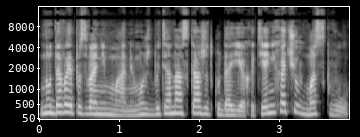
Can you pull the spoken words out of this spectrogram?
Ну, давай позвоним маме, может быть, она скажет, куда ехать. Я не хочу в Москву.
